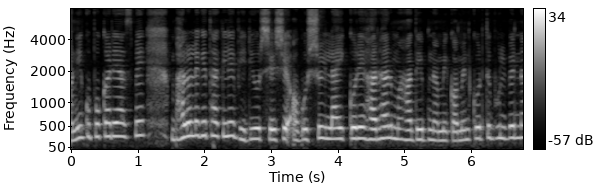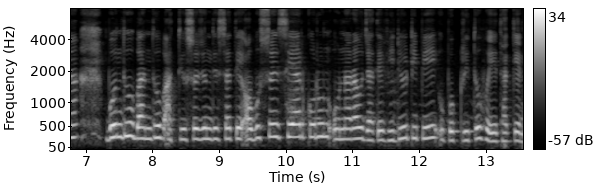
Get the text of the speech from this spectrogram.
অনেক উপকারে আসবে। ভালো লেগে থাকলে ভিডিওর শেষে অবশ্যই লাইক করে হর হর মহাদেব নামে কমেন্ট করতে ভুলবেন না। বন্ধু, বান্ধব, আত্মীয় স্বজনদের সাথে অবশ্যই শেয়ার করুন। ওনারাও যাতে ভিডিওটি পেয়ে উপকৃত হয়ে থাকেন।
